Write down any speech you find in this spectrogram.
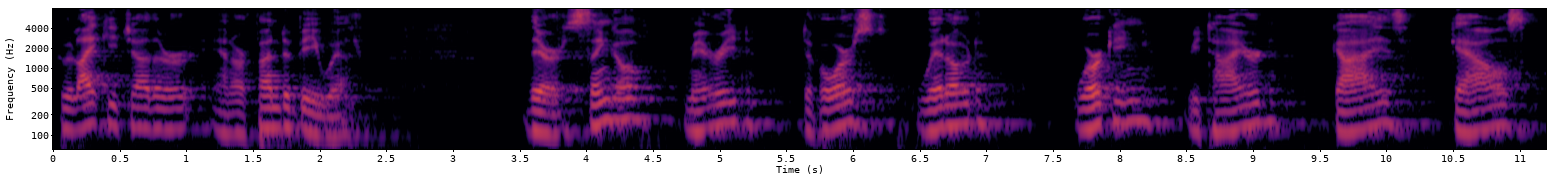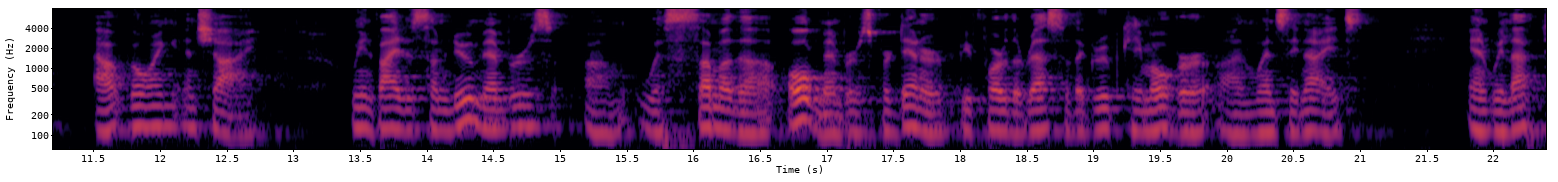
who like each other and are fun to be with. They're single, married, divorced, widowed, working, retired, guys, gals, outgoing, and shy we invited some new members um, with some of the old members for dinner before the rest of the group came over on Wednesday nights. And we left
